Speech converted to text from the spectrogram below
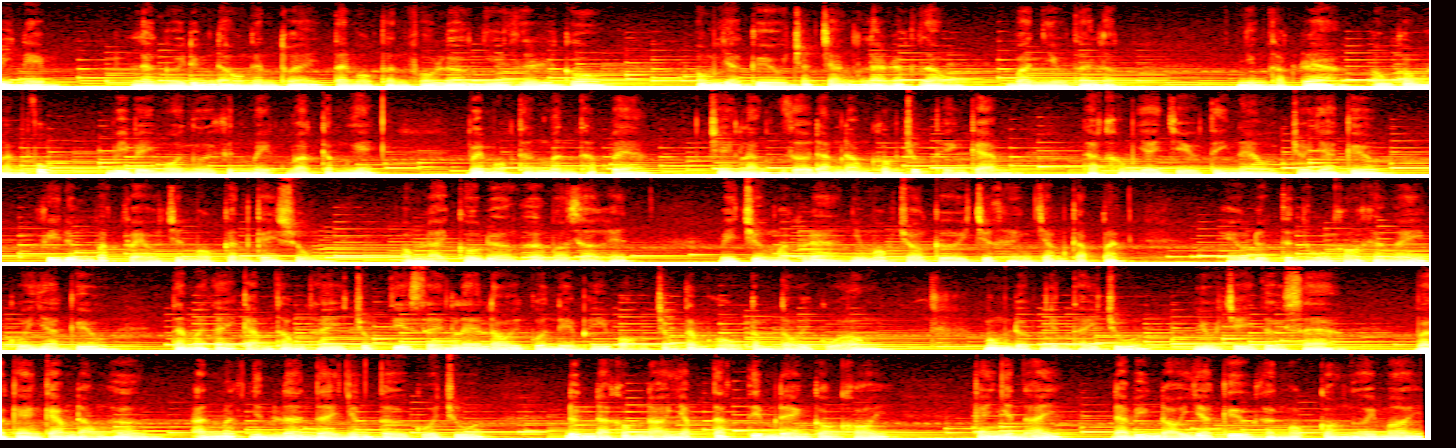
suy niệm, là người đứng đầu ngành thuế tại một thành phố lớn như Jericho. Ông Gia Kiêu chắc chắn là rất giàu và nhiều thế lực. Nhưng thật ra, ông không hạnh phúc vì bị mọi người khinh miệt và căm ghét. Với một thân mình thấp bé, chen lắng giữa đám đông không chút thiện cảm, thật không dễ chịu tí nào cho gia kêu khi đứng vắt vẻo trên một cành cây sung, ông lại cô đơn hơn bao giờ hết. Vì trường mặt ra như một trò cười trước hàng trăm cặp mắt hiểu được tình huống khó khăn ấy của gia kiêu, ta mới thấy cảm thông thay chút tia sáng le lói của niềm hy vọng trong tâm hồn tâm tối của ông. Mong được nhìn thấy chúa, dù chỉ từ xa, và càng cảm động hơn, ánh mắt nhìn lên đầy nhân từ của chúa. Đứng đã không nỡ dập tắt tim đèn còn khói. Cái nhìn ấy đã biến đổi gia kiêu thành một con người mới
